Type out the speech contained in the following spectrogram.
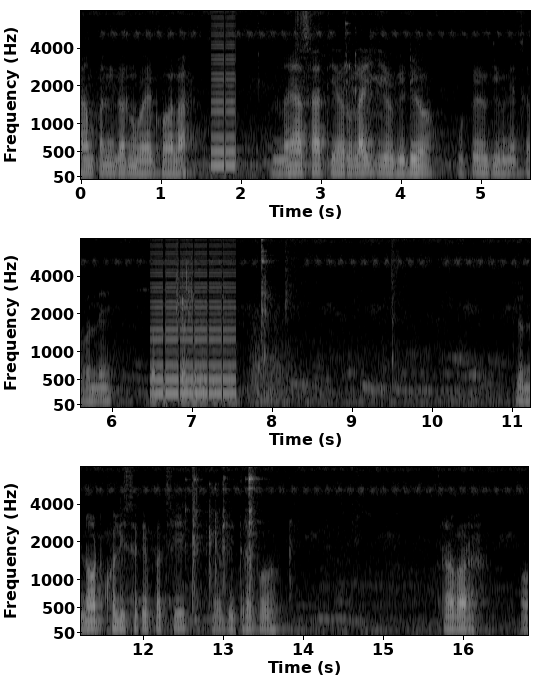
काम पनि गर्नुभएको होला। नयाँ साथीहरूलाई यो भिडियो उपयोगी हुनेछ भन्ने यो नट खोलिसकेपछि यो भित्रको रबर हो।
